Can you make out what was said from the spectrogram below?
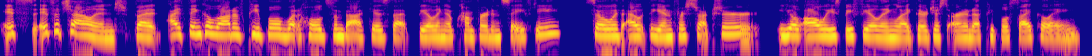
it's it's a challenge, but I think a lot of people what holds them back is that feeling of comfort and safety. So without the infrastructure, you'll always be feeling like there just aren't enough people cycling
